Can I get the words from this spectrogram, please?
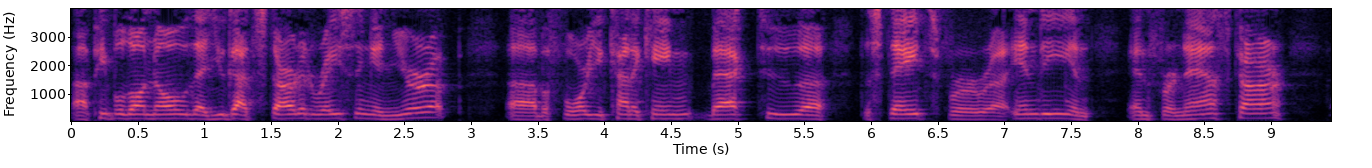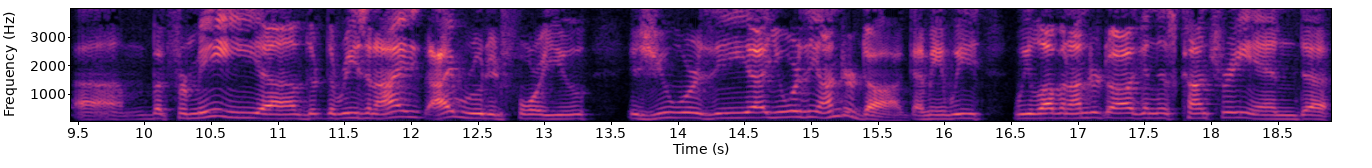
Uh, people don't know that you got started racing in Europe uh, before you kind of came back to uh, the States for uh, Indy and, and for NASCAR. Um, but for me, the, the reason I, I rooted for you is you were the uh, you were the underdog. I mean, we we love an underdog in this country, and uh,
